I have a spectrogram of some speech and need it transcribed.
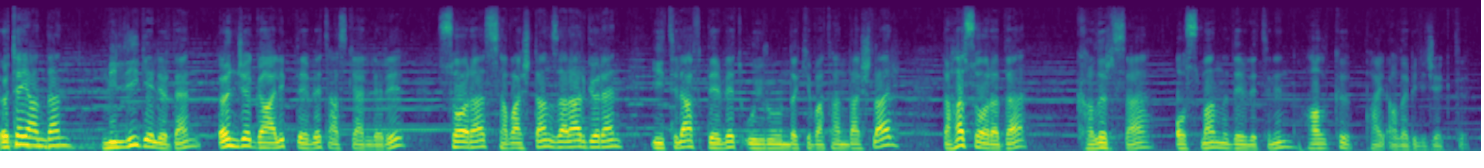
Öte yandan milli gelirden önce galip devlet askerleri, sonra savaştan zarar gören itilaf devlet uyruğundaki vatandaşlar, daha sonra da kalırsa Osmanlı Devleti'nin halkı pay alabilecekti.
